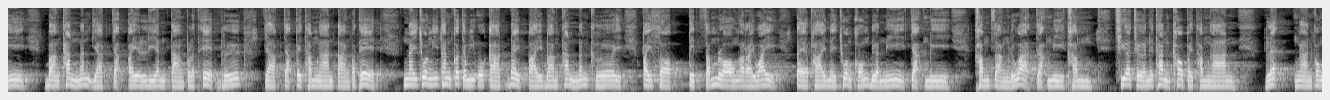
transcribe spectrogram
นี้ บางท่านนั้นอยากจะไปเรียนต่างประเทศ หรืออยากจะไปทำงานต่างประเทศ ในช่วงนี้ท่านก็จะมีโอกาสได้ไปบางท่านนั้นเคย ไปสอบติดสำรองอะไรไว้ แต่ภายในช่วงของเดือนนี้จะมี คำสั่งหรือว่าจะมีคำเชื้อเชิญให้ท่านเข้าไปทำงาน และงานของ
